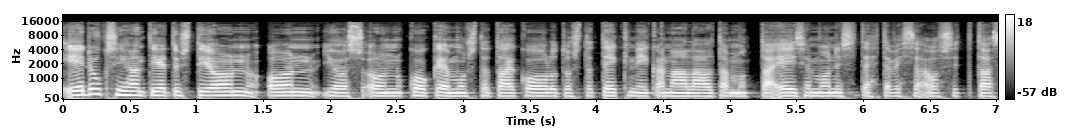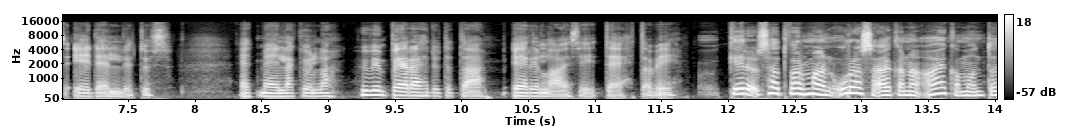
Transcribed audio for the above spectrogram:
eduksihan tietysti on, on, jos on kokemusta tai koulutusta tekniikan alalta, mutta ei se monissa tehtävissä ole sitten taas edellytys. Et meillä kyllä hyvin perehdytetään erilaisia tehtäviä. Kerro, sä oot varmaan urassa aikana aika monta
